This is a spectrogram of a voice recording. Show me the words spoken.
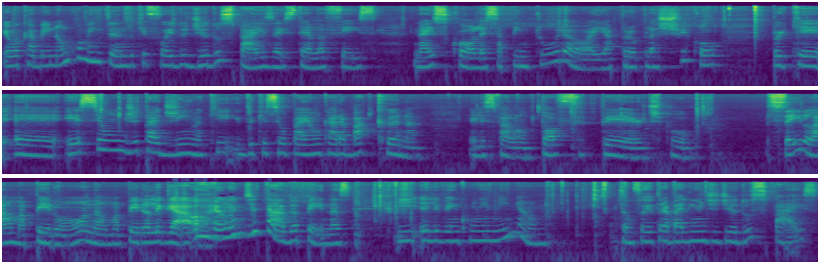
Eu acabei não comentando que foi do Dia dos Pais. A Estela fez na escola essa pintura, ó, e a Pro plastificou. Porque é, esse é um ditadinho aqui do que seu pai é um cara bacana. Eles falam tough pear, tipo, sei lá, uma perona, uma pera legal, é um ditado apenas. E ele vem com iminha, ó. Então foi o trabalhinho de dia dos pais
